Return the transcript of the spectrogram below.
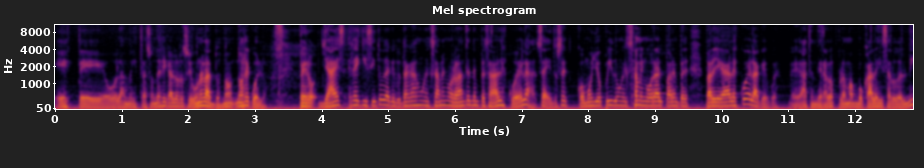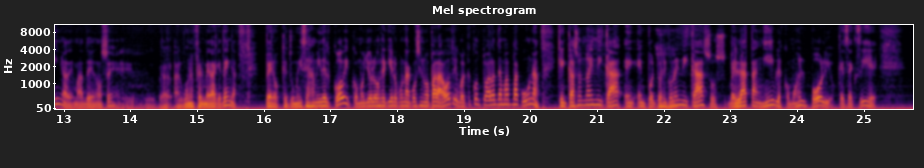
este, o la administración de Ricardo Rocío, una de las dos, no, no recuerdo pero ya es requisito de que tú te hagas un examen oral antes de empezar a la escuela. O sea, entonces, ¿cómo yo pido un examen oral para, para llegar a la escuela? Que pues eh, atenderá los problemas vocales y salud del niño, además de, no sé, eh, alguna enfermedad que tenga. Pero que tú me dices a mí del COVID, ¿cómo yo lo requiero para una cosa y no para la otra? Igual que con todas las demás vacunas, que en casos no hay ni ca en, en Puerto Rico no hay ni casos, ¿verdad? Tangibles como es el polio, que se exige.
